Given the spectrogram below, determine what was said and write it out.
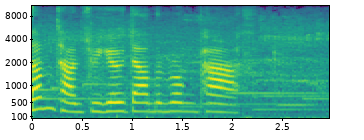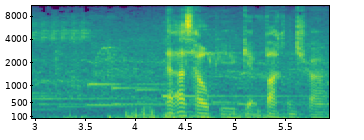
Sometimes we go down the wrong path. Let us help you get back on track.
